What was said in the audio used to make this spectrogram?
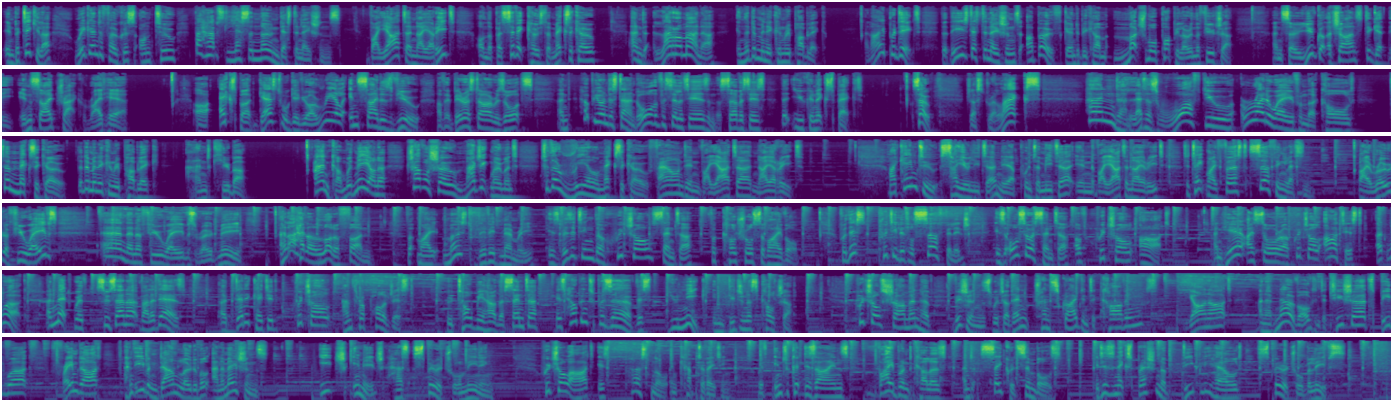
In particular, we're going to focus on two perhaps lesser known destinations Vallarta Nayarit on the Pacific coast of Mexico and La Romana in the Dominican Republic. And I predict that these destinations are both going to become much more popular in the future. And so you've got the chance to get the inside track right here. Our expert guest will give you a real insider's view of Iberostar resorts and help you understand all the facilities and the services that you can expect. So, just relax and let us waft you right away from the cold to Mexico, the Dominican Republic, and Cuba and come with me on a travel show magic moment to the real Mexico found in Vallarta, Nayarit. I came to Sayulita near Punta Mita in Vallarta, Nayarit to take my first surfing lesson. I rode a few waves, and then a few waves rode me. And I had a lot of fun. But my most vivid memory is visiting the Huichol Center for Cultural Survival. For this pretty little surf village is also a center of Huichol art. And here I saw a Huichol artist at work and met with Susana Valadez, a dedicated Huichol anthropologist, who told me how the center is helping to preserve this unique indigenous culture. Huichol's shaman have visions which are then transcribed into carvings, yarn art, and have now evolved into t shirts, beadwork, framed art, and even downloadable animations. Each image has spiritual meaning. Huichol art is personal and captivating, with intricate designs, vibrant colours, and sacred symbols. It is an expression of deeply held spiritual beliefs.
